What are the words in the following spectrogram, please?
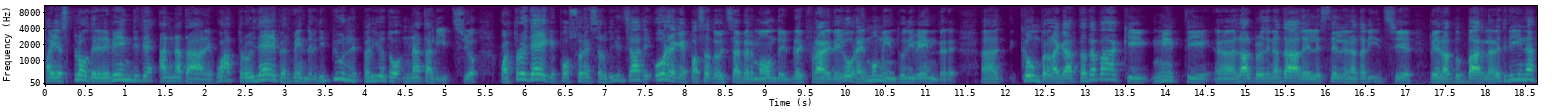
Fai esplodere le vendite a Natale. Quattro idee per vendere di più nel periodo natalizio. Quattro idee che possono essere utilizzate ora che è passato il Cyber Monday, il Black Friday. Ora è il momento di vendere. Uh, compra la carta da pacchi, metti uh, l'albero di Natale e le stelle natalizie per addobbare la vetrina.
